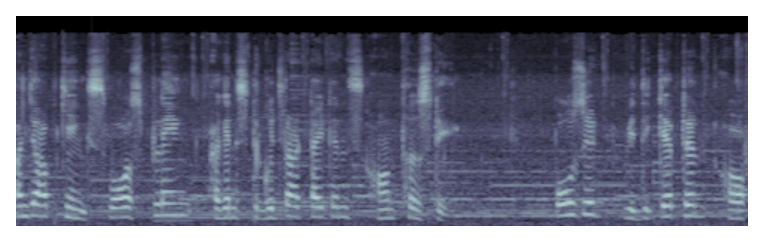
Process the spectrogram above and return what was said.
Punjab Kings was playing against Gujarat Titans on Thursday, posed with the captain of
